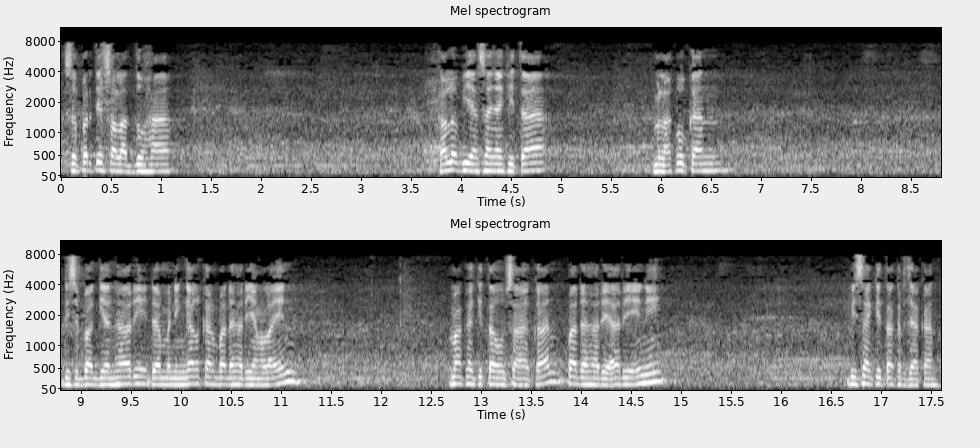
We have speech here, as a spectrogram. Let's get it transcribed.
Seperti solat duha Kalau biasanya kita melakukan di sebagian hari dan meninggalkan pada hari yang lain Maka kita usahakan pada hari-hari ini Bisa kita kerjakan.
